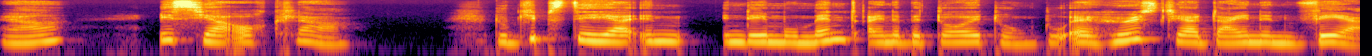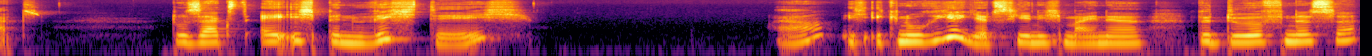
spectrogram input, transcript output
Ja, ist ja auch klar. Du gibst dir ja im, in dem Moment eine Bedeutung. Du erhöhst ja deinen Wert. Du sagst, ey, ich bin wichtig. Ja, ich ignoriere jetzt hier nicht meine Bedürfnisse,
